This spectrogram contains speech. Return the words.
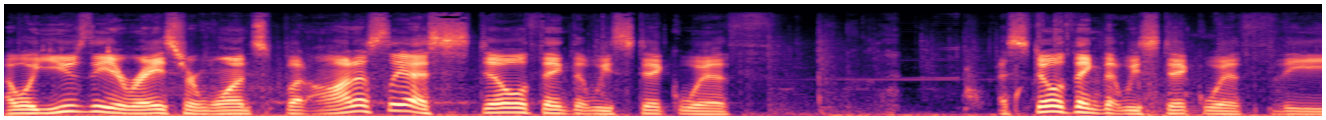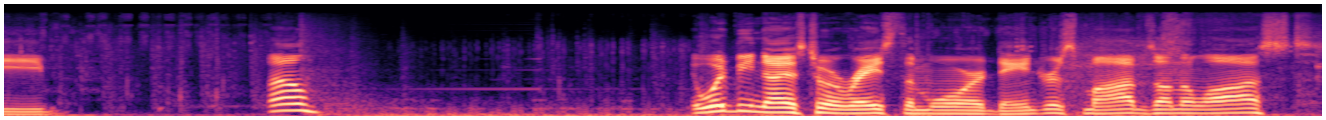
I will use the eraser once, but honestly, I still think that we stick with... I still think that we stick with the... Well... It would be nice to erase the more dangerous mobs on the Lost.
